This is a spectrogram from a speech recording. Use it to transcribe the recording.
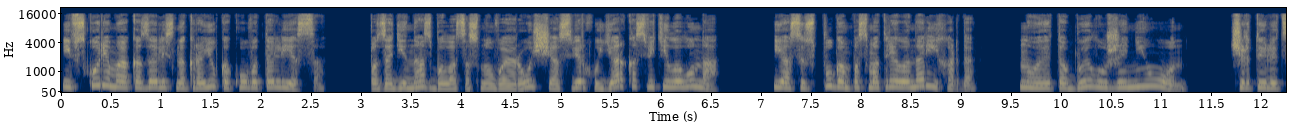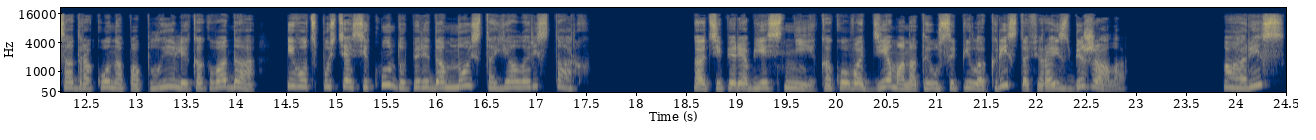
и вскоре мы оказались на краю какого-то леса. Позади нас была сосновая роща, а сверху ярко светила луна. Я с испугом посмотрела на Рихарда, но это был уже не он. Черты лица дракона поплыли, как вода, и вот спустя секунду передо мной стоял Аристарх. «А теперь объясни, какого демона ты усыпила Кристофера и сбежала?» «Арис?»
